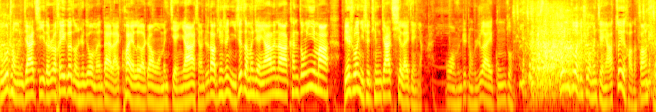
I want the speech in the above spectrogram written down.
独宠佳期，他说黑哥总是给我们带来快乐，让我们减压。想知道平时你是怎么减压的呢？看综艺吗？别说你是听佳期来减压。我们这种热爱工作，工作就是我们减压最好的方式。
